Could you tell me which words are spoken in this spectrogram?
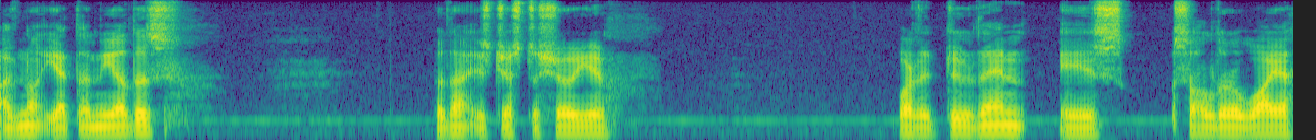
I've not yet done the others, but that is just to show you. What I do then is solder a wire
